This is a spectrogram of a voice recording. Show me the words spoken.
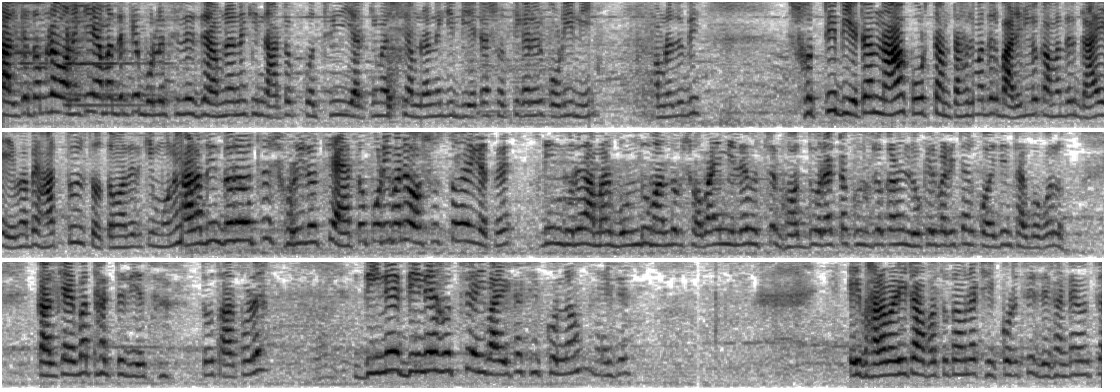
কালকে তোমরা অনেকেই আমাদেরকে বলেছিলে যে আমরা নাকি নাটক করছি আর কি মারছি, আমরা নাকি বিয়েটা সত্যিকারের করিনি। আমরা যদি সত্যি বিয়েটা না করতাম, তাহলে আমাদের বাড়ির লোক আমাদের গায়ে এভাবে হাত তুলতো, তোমাদের কি মনে? সারাদিন ধরে হচ্ছে শরীর হচ্ছে এত পরিমাণে অসুস্থ হয়ে গেছে। দিন ধরে আমার বন্ধু বান্ধব সবাই মিলে হচ্ছে ঘর দুয়ার একটা খুঁজলো, কারণ লোকের বাড়িতে আর কয়দিন থাকব বলো? কালকে একবার থাকতে দিয়েছে। তো তারপরে দিনে দিনে হচ্ছে এই বাড়িটা ঠিক করলাম, এই যে এই ভাড়া বাড়িটা আপাতত আমরা ঠিক করেছি। যেখানটায় হচ্ছে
